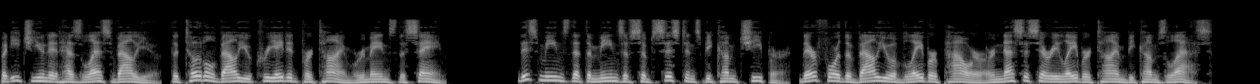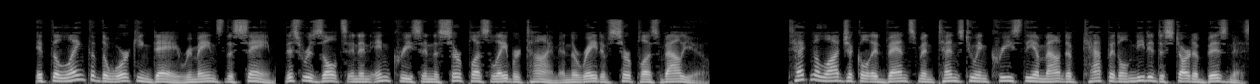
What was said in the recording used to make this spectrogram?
but each unit has less value, the total value created per time remains the same. This means that the means of subsistence become cheaper, therefore the value of labor power or necessary labor time becomes less. If the length of the working day remains the same, this results in an increase in the surplus labor time and the rate of surplus value. Technological advancement tends to increase the amount of capital needed to start a business,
